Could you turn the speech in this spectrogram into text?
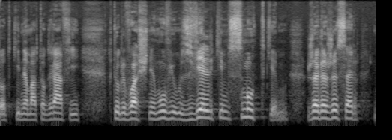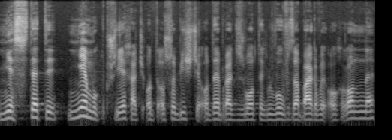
od kinematografii, który właśnie mówił z wielkim smutkiem, że reżyser niestety nie mógł przyjechać od, osobiście odebrać Złotych Lwów za barwy ochronne,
